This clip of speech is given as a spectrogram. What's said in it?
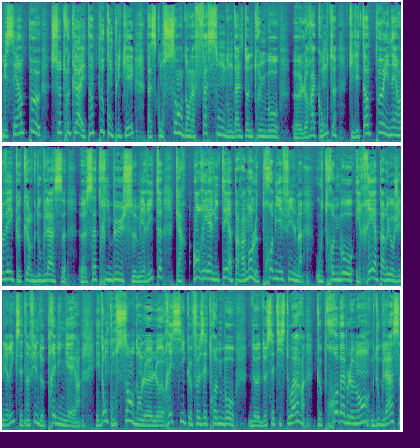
mais c'est un peu ce truc-là est un peu compliqué parce qu'on sent dans la façon dont Dalton Trumbo euh, le raconte qu'il est un peu énervé que Kirk Douglas euh, s'attribue ce mérite, car en réalité apparemment le premier film où Trumbo est réapparu au générique, c'est un film de Preminger, et donc on sent dans le, récit que faisait Trumbo de, cette histoire que probablement Douglas,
